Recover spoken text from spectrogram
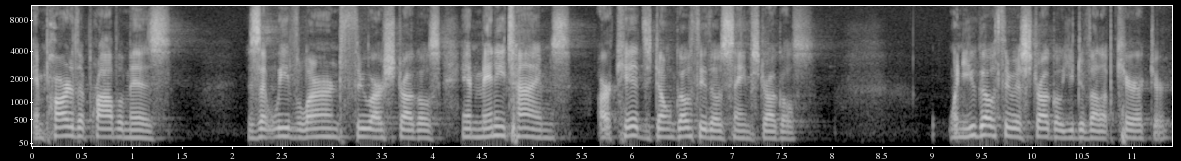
And part of the problem is, is that we've learned through our struggles, and many times our kids don't go through those same struggles. When you go through a struggle, you develop character,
